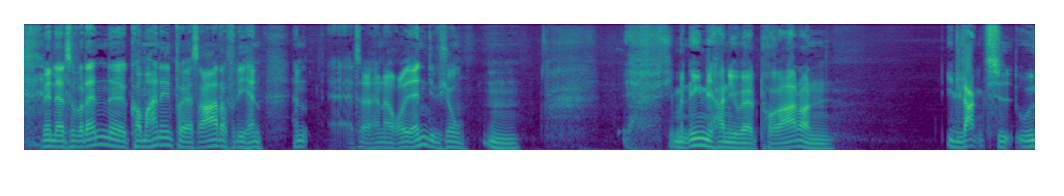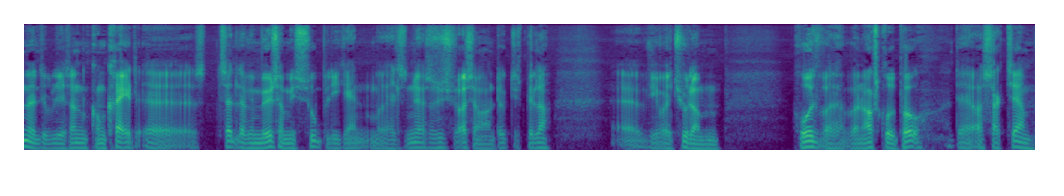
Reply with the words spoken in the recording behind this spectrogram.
Men altså, hvordan øh, kommer han ind på jeres radar? Fordi han, han, altså, han er rød i anden division. Mm. Jamen, egentlig har han jo været på radaren i lang tid, uden at det bliver sådan konkret. Øh, selv da vi mødte ham i Superligaen mod Helsingør, så synes vi også, at han var en dygtig spiller. Øh, vi var i tvivl om, hovedet var, var nok skruet på. Det har jeg også sagt til ham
